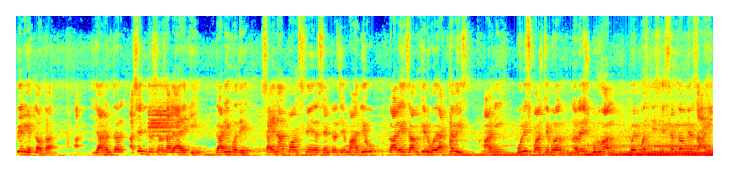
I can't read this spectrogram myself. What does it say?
पेट घेतला होता. यानंतर असे निदर्शनात आले आहे की गाडीमध्ये साईनाथ पॉन स्टे सेंटरचे महादेव काळे जामखेड वय अठ्ठावीस आणि पोलीस कॉन्स्टेबल नरेश गुडवाल वय पस्तीस हे संगमनेरचा आहे.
